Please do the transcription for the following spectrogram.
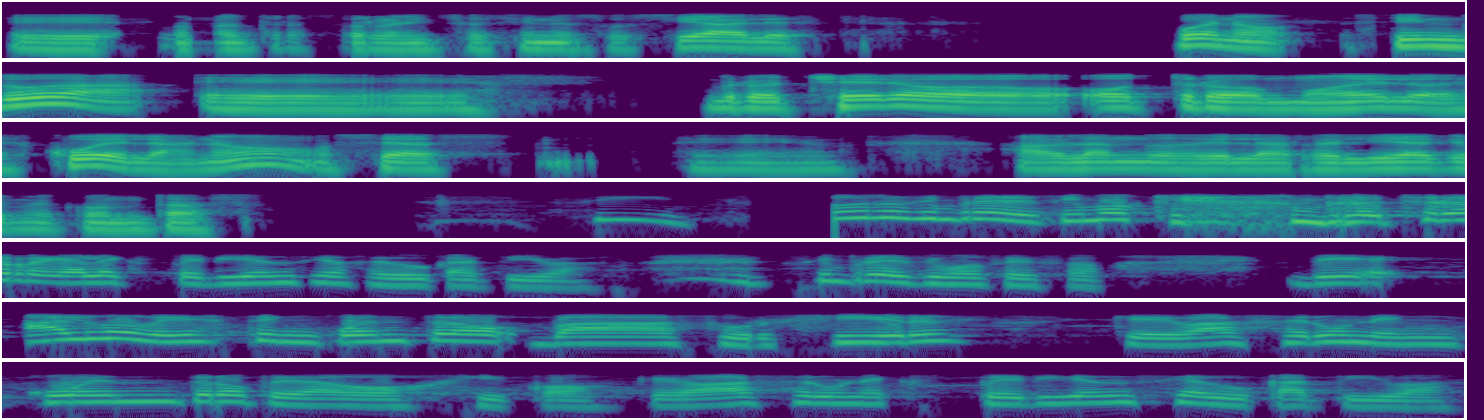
eh, con otras organizaciones sociales. Bueno, sin duda, eh, Brochero, otro modelo de escuela, ¿no? O sea, eh, hablando de la realidad que me contás. Sí, nosotros siempre decimos que Brochero regala experiencias educativas. Siempre decimos eso. De algo de este encuentro va a surgir que va a ser un encuentro pedagógico, que va a ser una experiencia educativa.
